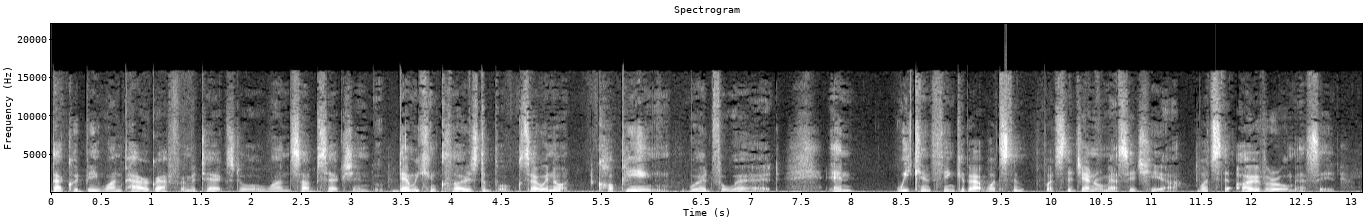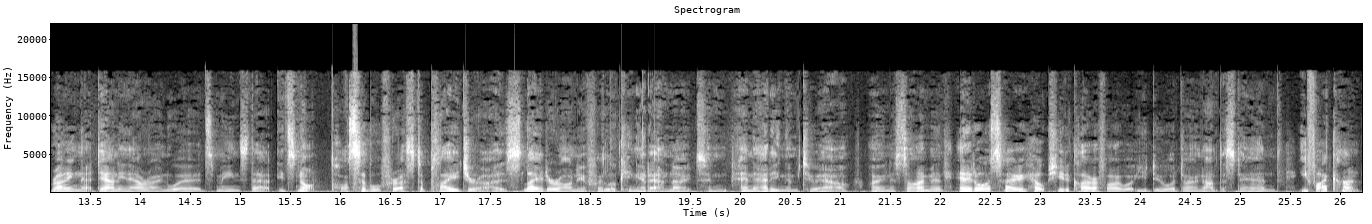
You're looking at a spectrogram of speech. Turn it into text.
that could be one paragraph from a text or one subsection. Then we can close the book. So we're not copying word for word. And we can think about what's the what's the general message here? What's the overall message? Writing that down in our own words means that it's not possible for us to plagiarize later on if we're looking at our notes and, and adding them to our own assignment. And it also helps you to clarify what you do or don't understand. If I can't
